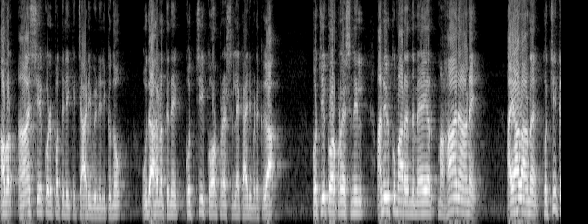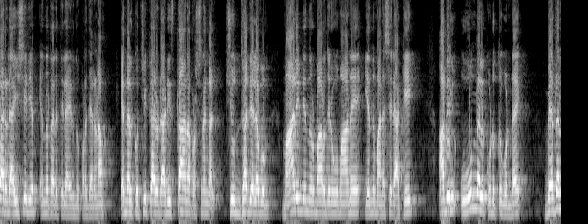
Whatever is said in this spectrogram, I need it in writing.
അവർ ആശയക്കുഴപ്പത്തിലേക്ക് ചാടി വീണിരിക്കുന്നു. ഉദാഹരണത്തിന് കൊച്ചി കോർപ്പറേഷനിലെ കാര്യമെടുക്കുക. കൊച്ചി കോർപ്പറേഷനിൽ അനിൽകുമാർ എന്ന മേയർ മഹാനാണ്. അയാളാണ് കൊച്ചിക്കാരുടെ ഐശ്വര്യം എന്ന തരത്തിലായിരുന്നു പ്രചരണം. എന്നാൽ കൊച്ചിക്കാരുടെ അടിസ്ഥാന പ്രശ്നങ്ങൾ ശുദ്ധജലവും മാലിന്യ നിർമ്മാർജനവുമാണ് എന്ന് മനസ്സിലാക്കി അതിൽ ഊന്നൽ കൊടുത്തുകൊണ്ട് ബദൽ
